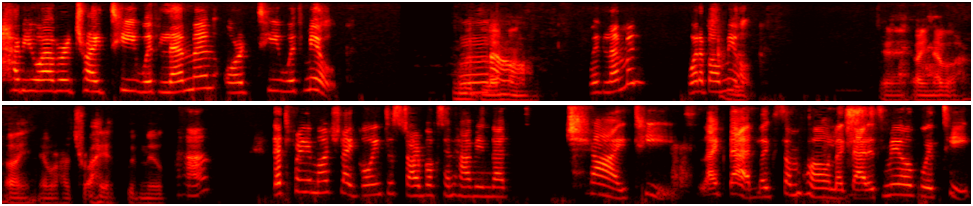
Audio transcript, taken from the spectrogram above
Have you ever tried tea with lemon or tea with milk? with No. lemon. With lemon? What about milk? Yeah, I never, I never had tried it with milk. Uh-huh. That's pretty much like going to Starbucks and having that chai tea, like that, like somehow like that. It's milk with tea.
